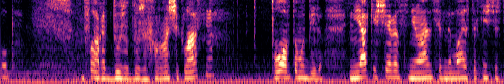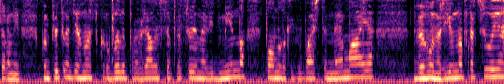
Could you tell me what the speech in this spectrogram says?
оп. Фари дуже-дуже хороші, класні. По автомобілю. Ніяких ще раз нюансів немає з технічної сторони. Комп'ютерну діагностику робили, перевіряли, все працює на відмінно. Помилок, як ви бачите, немає. Двигун рівно працює.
